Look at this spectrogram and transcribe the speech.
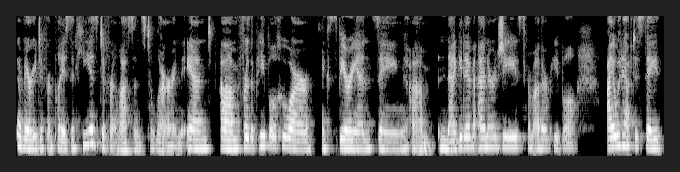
a very different place. And he has different lessons to learn. And um, for the people who are experiencing um, negative energies from other people, I would have to say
